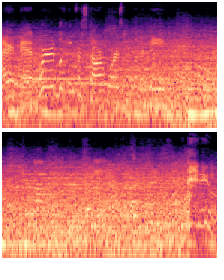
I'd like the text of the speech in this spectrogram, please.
Iron Man. We're looking for Star Wars people to meet. Anyway.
